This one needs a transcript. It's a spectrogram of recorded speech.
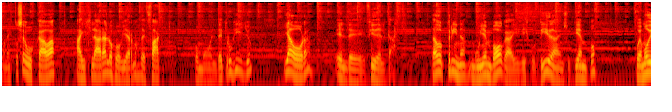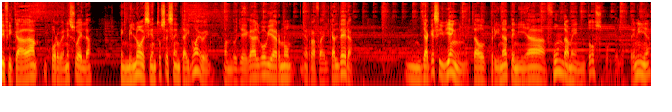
Con esto se buscaba aislar a los gobiernos de facto, como el de Trujillo y ahora el de Fidel Castro. Esta doctrina, muy en boga y discutida en su tiempo, fue modificada por Venezuela en 1969, cuando llega al gobierno Rafael Caldera, ya que si bien esta doctrina tenía fundamentos, porque los tenía,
